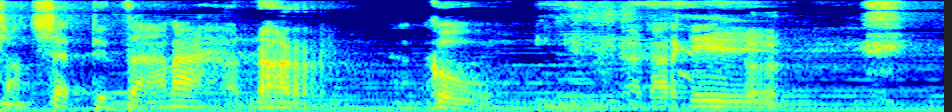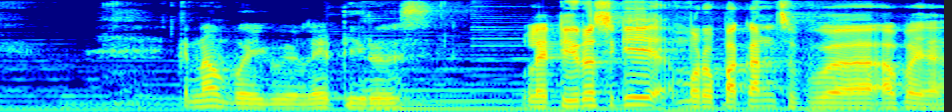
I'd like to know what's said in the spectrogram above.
sunset di tanah Narko. anarki. Kenapa iku Lady Rose? Lady Rose ini merupakan sebuah apa ya?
